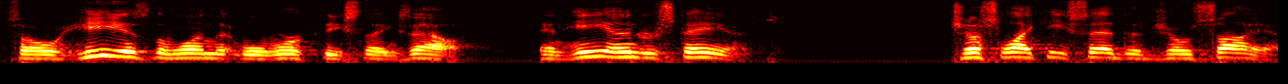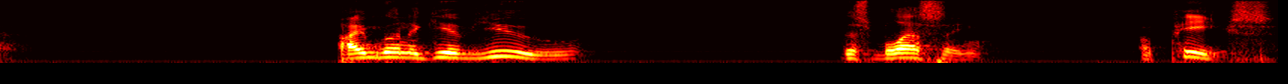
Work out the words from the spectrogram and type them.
So He is the one that will work these things out. And He understands. Just like He said to Josiah, I'm going to give you this blessing of peace.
